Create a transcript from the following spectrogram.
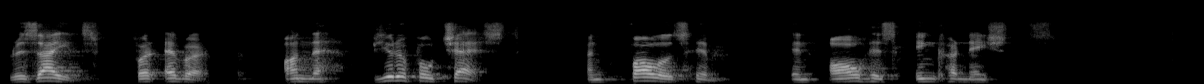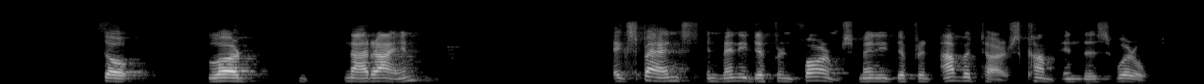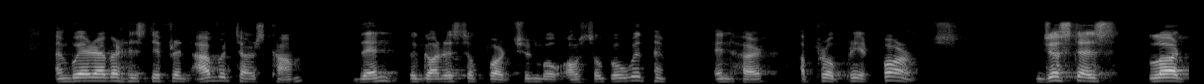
resides forever on the beautiful chest and follows him in all his incarnations. So Lord Narayan expands in many different forms, many different avatars come in this world. And wherever his different avatars come, then the goddess of fortune will also go with him in her appropriate forms. Just as Lord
